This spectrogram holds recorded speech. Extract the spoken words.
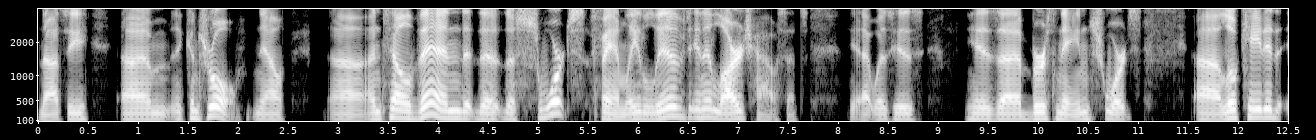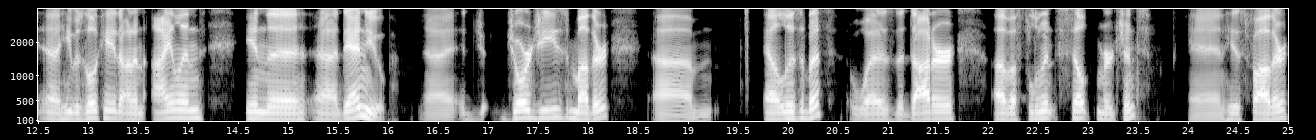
Nazi um, control. Now, uh, until then, the, the, the Schwartz family lived in a large house. That's that was his his uh, birth name, Schwartz. Uh, located, uh, he was located on an island in the uh, Danube. Uh, Georgie's mother um, Elizabeth was the daughter of a fluent silk merchant, and his father,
